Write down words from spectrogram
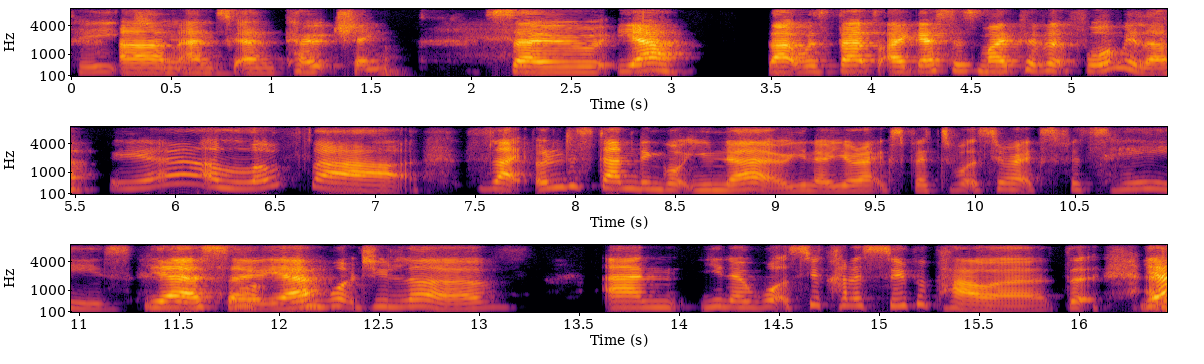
teaching. Um, and and coaching. So yeah that was that's i guess is my pivot formula. Yeah i love that. It's like understanding what you know you know your expert what's your expertise? Yeah so what, yeah. what do you love? And you know what's your kind of superpower that yeah.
